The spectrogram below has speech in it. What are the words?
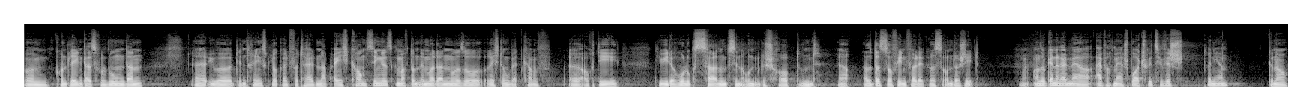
ähm, grundlegend als Volumen dann äh, über den Trainingsblock halt verteilt und habe eigentlich kaum Singles gemacht und immer dann nur so Richtung Wettkampf äh, auch die, die Wiederholungszahl so ein bisschen nach unten geschraubt und ja, also das ist auf jeden Fall der größte Unterschied. Also generell mehr, einfach mehr sportspezifisch trainieren. Genau,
